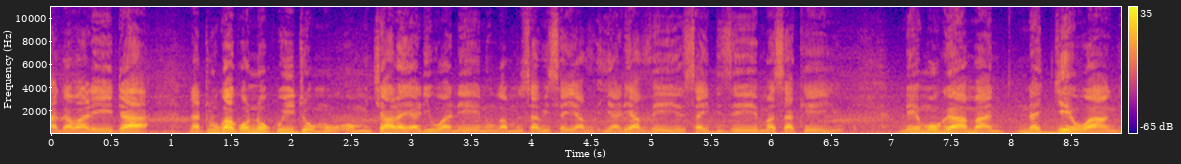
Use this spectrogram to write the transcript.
agabaleeta natuukako n'okuyita omu- omukyala yali wano eno nga musabisa yali ava eyo esaidi z'e masaka eyo. Nemugamba najja ewange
